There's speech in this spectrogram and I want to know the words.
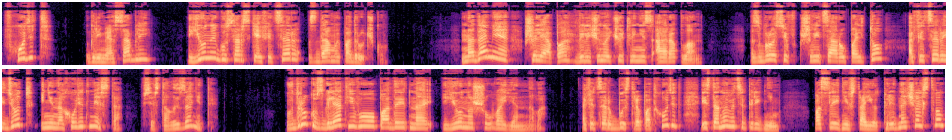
Входит, гремя саблей, юный гусарский офицер с дамой под ручку. На даме шляпа величиной чуть ли не с аэроплан. Сбросив швейцару пальто, офицер идет и не находит места. Все столы заняты. Вдруг взгляд его падает на юношу военного. Офицер быстро подходит и становится перед ним. Последний встает перед начальством,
